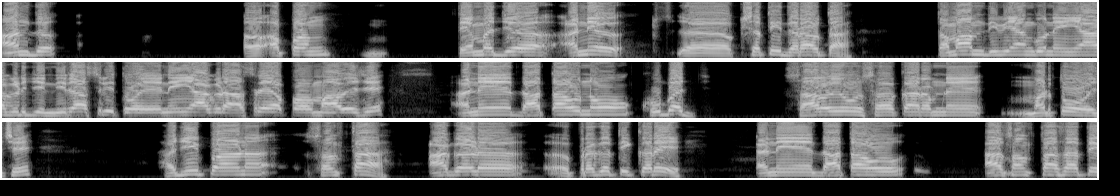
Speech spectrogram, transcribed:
અંધ અપંગ, તેમજ અન્ય ક્ષતિ ધરાવતા તમામ દિવ્યાંગોને અહીંયા આગળ જે નિરાશ્રિત હોય એને અહીંયા આગળ આશ્રય આપવામાં આવે છે. અને દાતાઓનો ખૂબ જ સારો એવો સહકાર અમને મળતો હોય છે. હજી પણ સંસ્થા આગળ પ્રગતિ કરે અને દાતાઓ આ સંસ્થા સાથે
